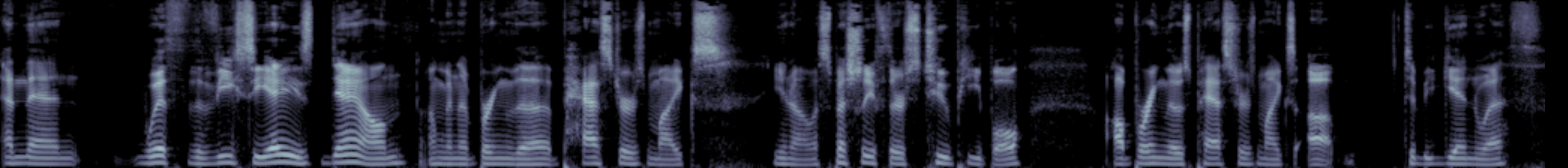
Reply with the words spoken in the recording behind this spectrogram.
And then with the VCAs down, I'm going to bring the pastor's mics, you know, especially if there's two people, I'll bring those pastor's mics up to begin with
